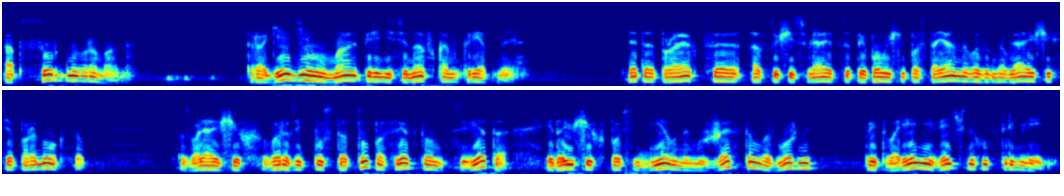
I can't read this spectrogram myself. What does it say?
абсурдного романа. Трагедия ума перенесена в конкретное. Эта проекция осуществляется при помощи постоянно возобновляющихся парадоксов, позволяющих выразить пустоту посредством цвета и дающих повседневным жестам возможность притворения вечных устремлений.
